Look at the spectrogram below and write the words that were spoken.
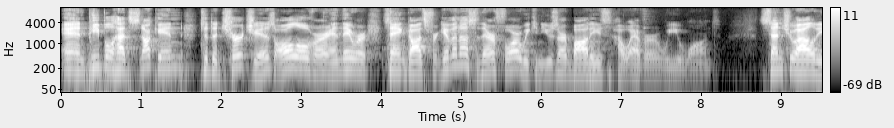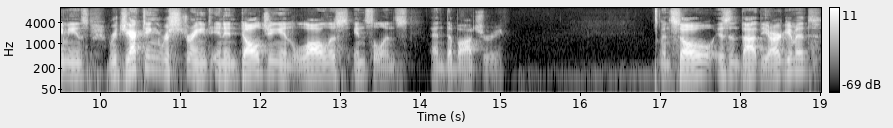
and people had snuck in to the churches all over and they were saying god's forgiven us therefore we can use our bodies however we want. Sensuality means rejecting restraint and indulging in lawless insolence and debauchery. And so isn't that the argument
